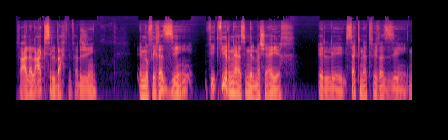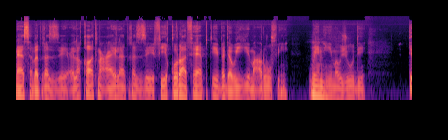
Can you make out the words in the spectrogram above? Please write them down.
فعلى العكس البحث فرجي إنه في غزة في كثير ناس من المشايخ اللي سكنت في غزة ناسبت غزة علاقات مع عائلات غزة في قرى ثابتة بدوية معروفة. وين هي موجودة؟ 89%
